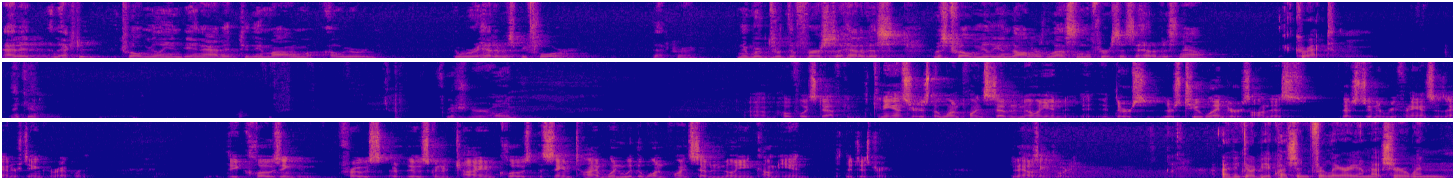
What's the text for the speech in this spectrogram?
added, an extra 12 million being added to the amount of, uh, we were, that were ahead of us before? Is that correct? In other words, with the first ahead of us was $12 million less than the first that's ahead of us now? Correct. Thank you. Commissioner Owen? Um, Hopefully staff can, can answer this. The 1.7 million, i- i- there's, there's two lenders on this that's doing the refinances, I understand correctly. The closing pros, are those going to try and close at the same time? When would the 1.7 million come in to the district, to the housing authority? I think that would be a question for Larry. I'm not sure when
